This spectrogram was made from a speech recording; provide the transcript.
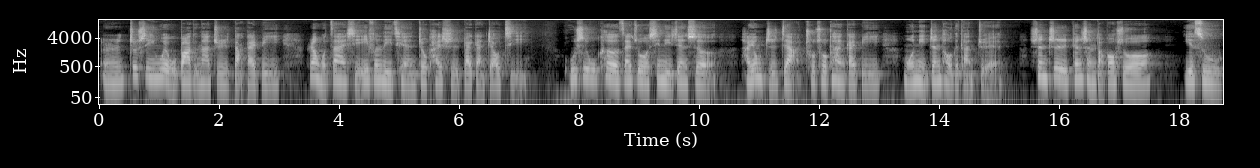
而就是因为我爸的那句“打该逼”，让我在血液分离前就开始百感交集，无时无刻在做心理建设。还用指甲戳戳看该鼻，模拟针头的感觉，甚至跟神祷告说：“耶稣，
